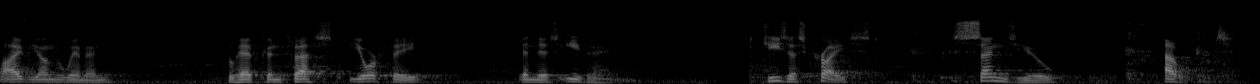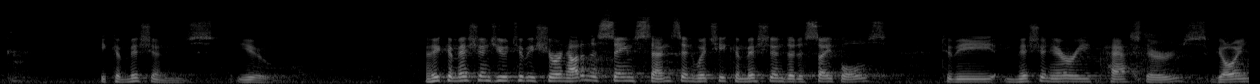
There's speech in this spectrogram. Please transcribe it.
five young women who have confessed your faith in this evening. Jesus Christ sends you out. He commissions you. Now, he commissions you, to be sure, not in the same sense in which he commissioned the disciples to be missionary pastors going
